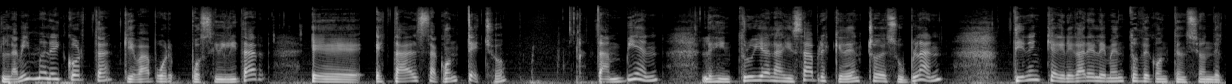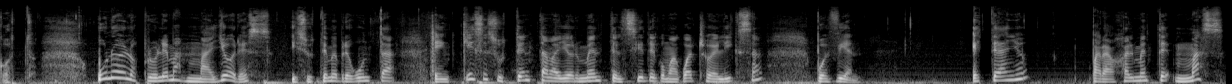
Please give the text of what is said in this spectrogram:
la misma ley corta que va a posibilitar eh, esta alza con techo, también les instruye a las ISAPRES que dentro de su plan tienen que agregar elementos de contención de costos. Uno de los problemas mayores, y si usted me pregunta en qué se sustenta mayormente el 7,4 del IXA, pues bien, este año, paradojalmente, más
